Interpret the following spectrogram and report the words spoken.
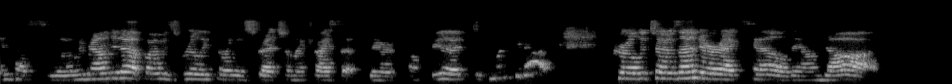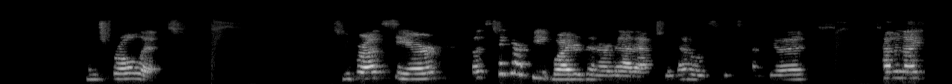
Inhale, slowly round it up. I was really feeling a stretch on my triceps there. It felt good. Didn't want to get up. Curl the toes under. Exhale, down dog. Control it. Two breaths here. Let's take our feet wider than our mat, actually. That always feels kind of good. Have a nice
